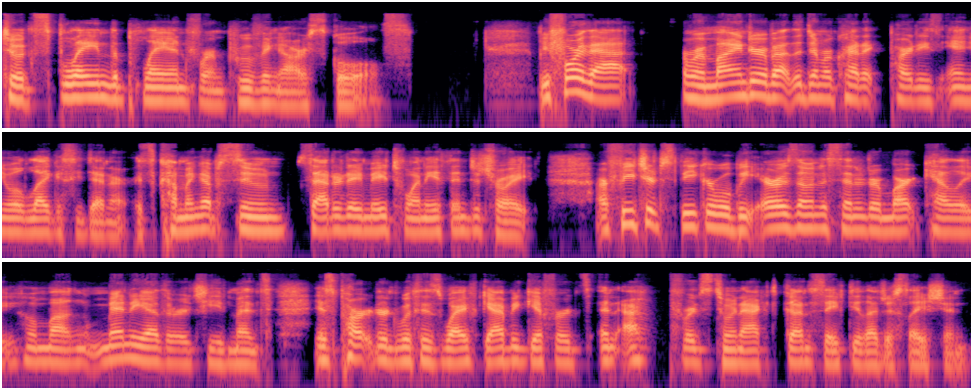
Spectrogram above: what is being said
to explain the plan for improving our schools. Before that, a reminder about the Democratic Party's annual legacy dinner. It's coming up soon, Saturday, May 20th in Detroit. Our featured speaker will be Arizona Senator Mark Kelly, who, among many other achievements, is partnered with his wife, Gabby Giffords, in efforts to enact gun safety legislation.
